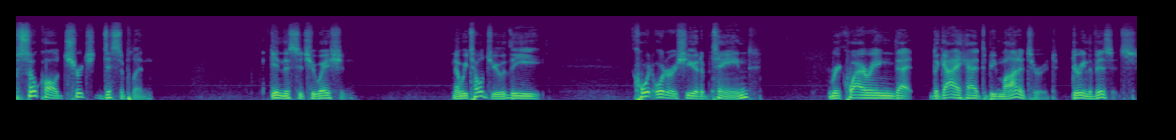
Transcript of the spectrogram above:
so called church discipline in this situation. Now, we told you the court order she had obtained requiring that the guy had to be monitored during the visits.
